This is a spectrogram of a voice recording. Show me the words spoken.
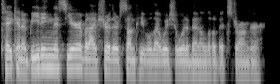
taken a beating this year. But I'm sure there's some people that wish it would have been a little bit stronger.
